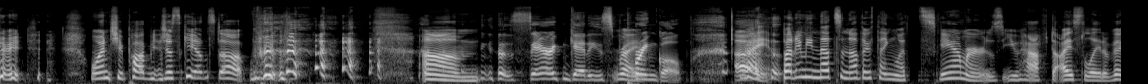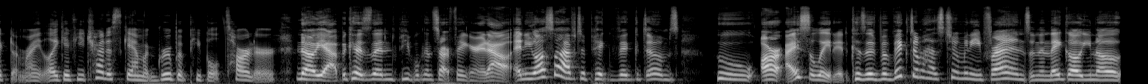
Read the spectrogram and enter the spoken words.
right. Once you pop, you just can't stop. Um, Serengeti's Right. Pringle. Uh, right. But I mean, that's another thing with scammers. You have to isolate a victim, right? Like if you try to scam a group of people, it's harder. No, yeah, because then people can start figuring it out. And you also have to pick victims who are isolated. Because if a victim has too many friends and then they go, you know,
